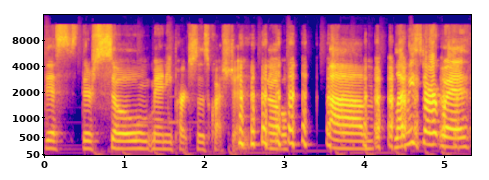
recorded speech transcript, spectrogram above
this there's so many parts to this question. So um let me start with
